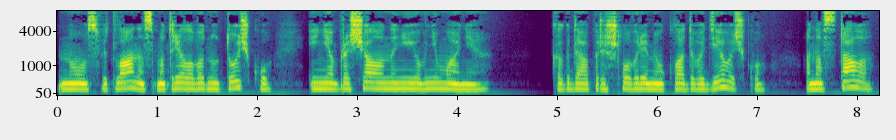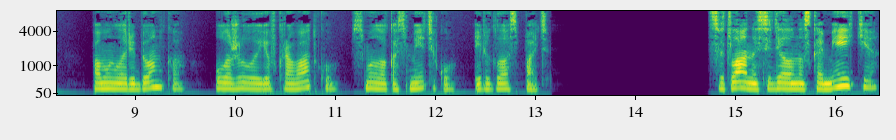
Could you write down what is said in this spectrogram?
Но Светлана смотрела в одну точку и не обращала на нее внимания. Когда пришло время укладывать девочку, она встала помыла ребенка, уложила ее в кроватку, смыла косметику и легла спать. Светлана сидела на скамейке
